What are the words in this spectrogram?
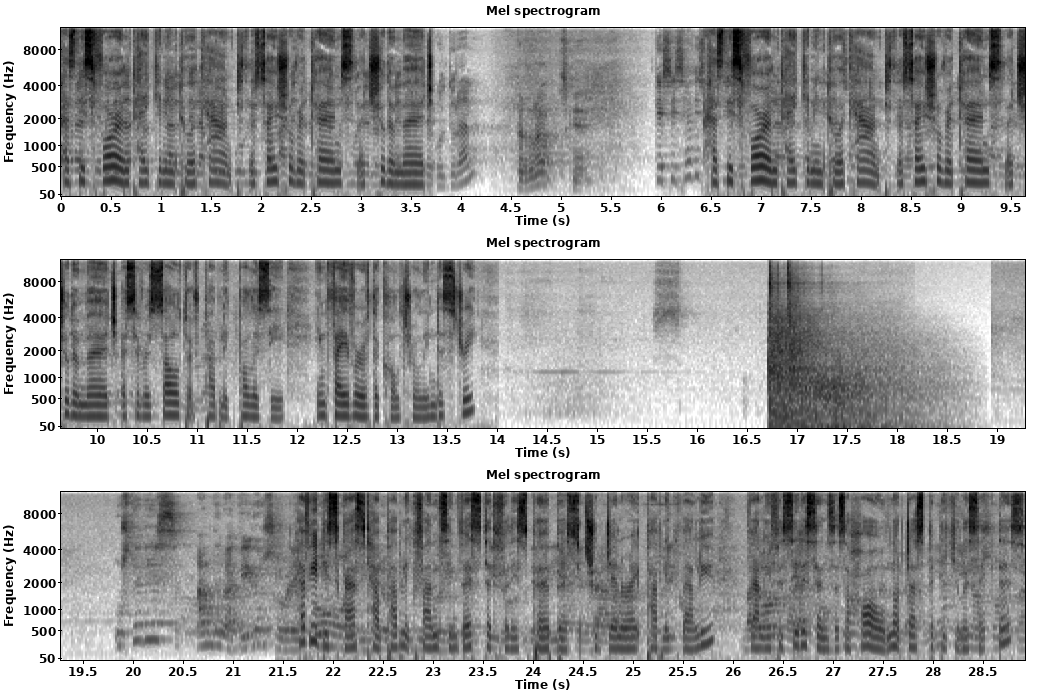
has this forum taken into account the social returns that should emerge? Perdona, es que has this forum taken into account the social returns that should emerge as a result of public policy in favour of the cultural industry? Have you discussed how public funds invested for this purpose should generate public value, value for citizens as a whole, not just particular sectors?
